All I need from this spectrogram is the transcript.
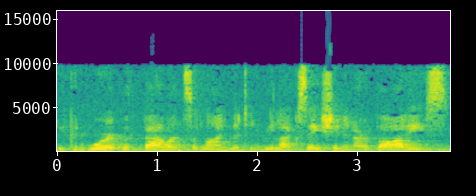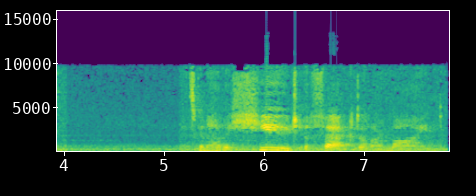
We can work with balance, alignment, and relaxation in our bodies. It's going to have a huge effect on our mind.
